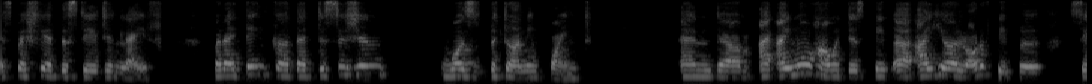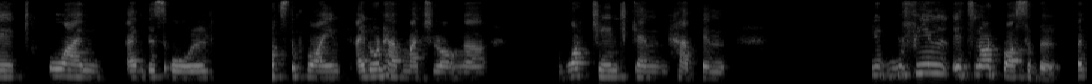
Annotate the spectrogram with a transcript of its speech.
especially at this stage in life. But I think uh, that decision was the turning point. And um, I, I, know how it is. People, uh, I hear a lot of people say, "Oh, I'm I'm this old what's the point? I don't have much longer. What change can happen? You, you feel it's not possible, but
